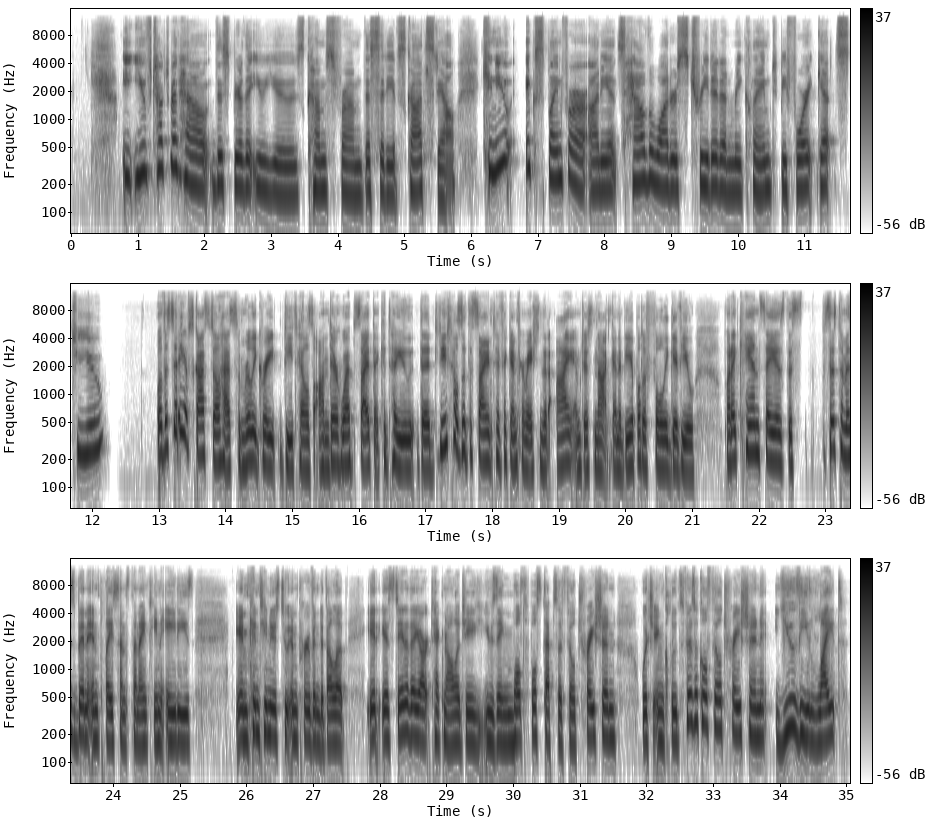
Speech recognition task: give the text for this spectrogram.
You've talked about how this beer that you use comes from the city of Scottsdale. Can you explain for our audience how the water's treated and reclaimed before it gets to you? Well, the city of Scottsdale has some really great details on their website that could tell you the details of the scientific information that I am just not going to be able to fully give you. What I can say is this system has been in place since the 1980s and continues to improve and develop. It is state of the art technology using multiple steps of filtration, which includes physical filtration, UV light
